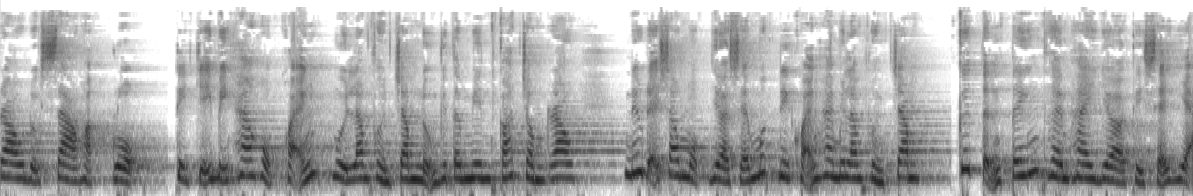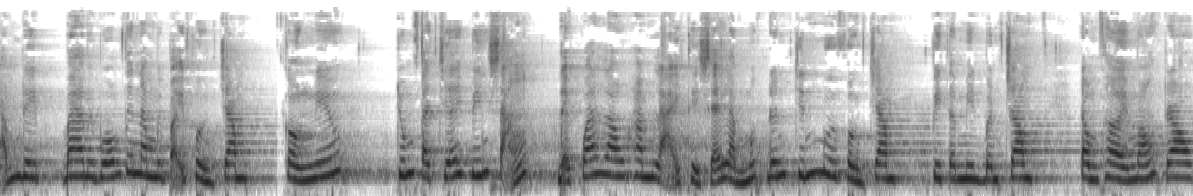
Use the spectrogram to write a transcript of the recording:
rau được xào hoặc luộc thì chỉ bị hao hụt khoảng 15% lượng vitamin có trong rau. Nếu để sau một giờ sẽ mất đi khoảng 25%. Cứ tĩnh tiến thêm 2 giờ thì sẽ giảm đi 34 đến 57%. Còn nếu chúng ta chế biến sẵn để quá lâu hâm lại thì sẽ làm mất đến 90% vitamin bên trong. Đồng thời món rau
